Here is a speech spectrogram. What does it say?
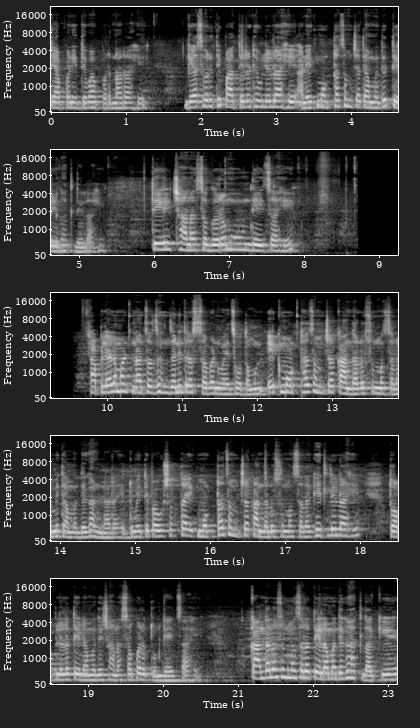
ते आपण इथे वापरणार आहे. गॅसवरती पातेलं ठेवलेलं आहे आणि एक मोठा चमचा त्यामध्ये तेल घातलेलं आहे. तेल छान असं गरम होऊन द्यायचं आहे. आपल्याला मटणाचा झणझणीत रस्सा बनवायचा होता म्हणून एक मोठा चमचा कांदा लसूण मसाला मी त्यामध्ये घालणार आहे. तुम्ही ते पाहू शकता एक मोठा चमचा कांदा लसूण मसाला घेतलेला आहे. तो आपल्याला तेलामध्ये छान असा परतून घ्यायचा आहे. कांदा लसूण मसाला तेलामध्ये घातला की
